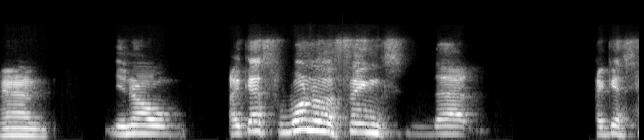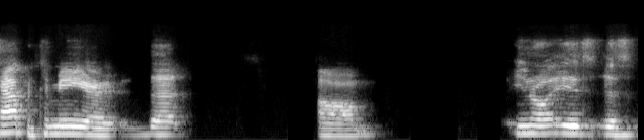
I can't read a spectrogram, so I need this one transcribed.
and you know I guess one of the things that I guess happened to me or that um, you know is is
